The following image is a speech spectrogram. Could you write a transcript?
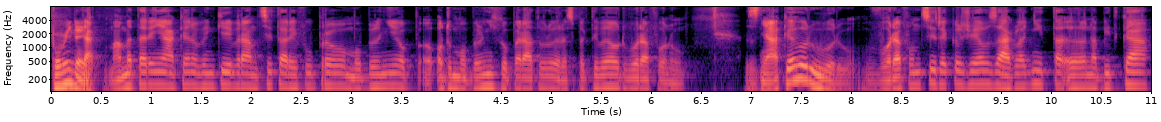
Povídej. Tak, máme tady nějaké novinky v rámci tarifu pro mobilní, od mobilních operátorů, respektive od Vodafonu. Z nějakého důvodu Vodafone si řekl, že jeho základní ta, eh, nabídka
